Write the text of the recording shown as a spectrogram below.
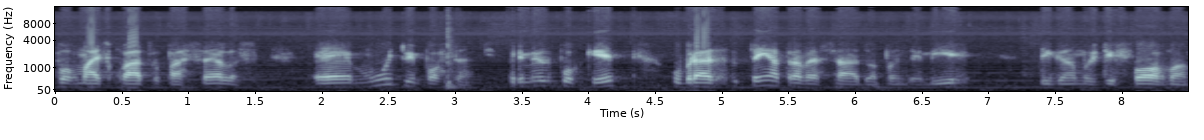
por mais quatro parcelas é muito importante. Primeiro porque o Brasil tem atravessado a pandemia, digamos, de forma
